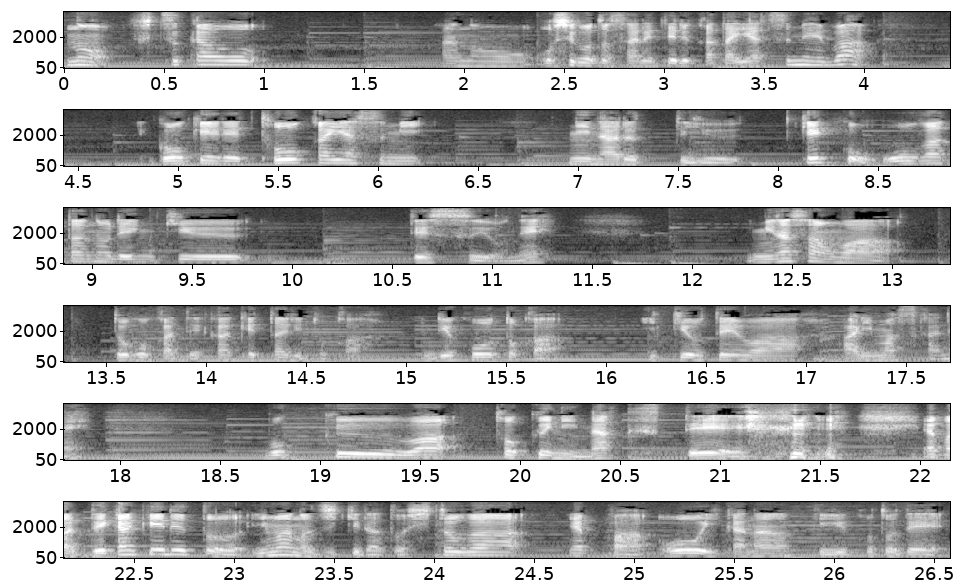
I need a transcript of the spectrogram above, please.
の2日をあのお仕事されてる方休めば合計で10日休みになるっていう結構大型の連休ですよね。皆さんはどこか出かけたりとか旅行とか行く予定はありますかね？僕は特になくて やっぱ出かけると今の時期だと人がやっぱ多いかなっていうことで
